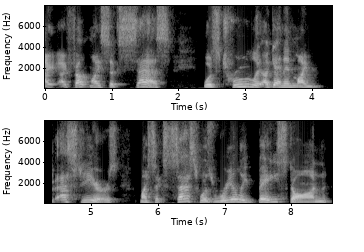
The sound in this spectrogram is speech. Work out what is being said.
I, I felt my success was truly, again, in my best years, my success was really based on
